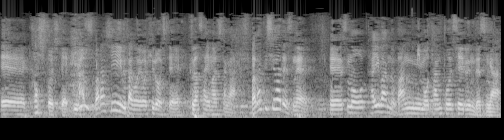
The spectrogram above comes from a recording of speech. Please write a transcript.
えー歌手として今素晴らしい歌声を披露してくださいましたが、私はですね、えーその台湾の番組も担当しているんですが、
